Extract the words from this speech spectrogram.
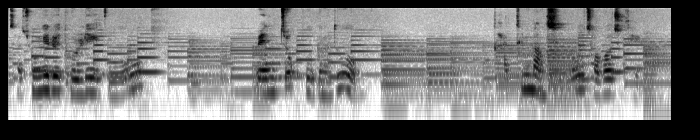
자, 종이를 돌리고 왼쪽 부분도 같은 방식으로 접어주세요.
